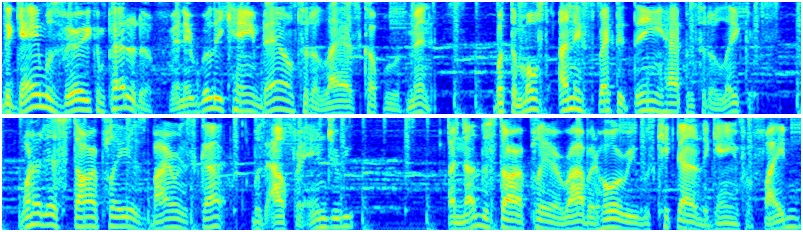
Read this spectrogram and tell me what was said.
The game was very competitive and it really came down to the last couple of minutes. But the most unexpected thing happened to the Lakers. One of their star players, Byron Scott, was out for injury. Another star player, Robert Horry, was kicked out of the game for fighting.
